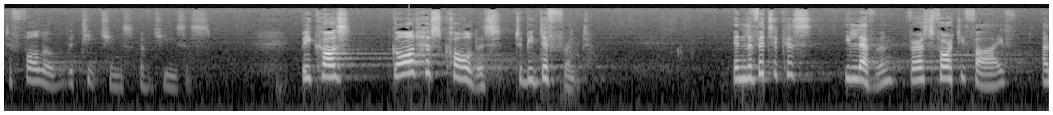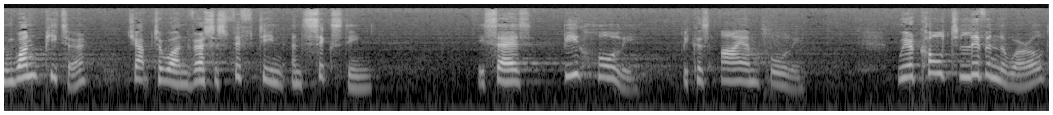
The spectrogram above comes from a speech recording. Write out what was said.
to follow the teachings of Jesus? Because God has called us to be different. In Leviticus 11, verse 45, and 1 Peter chapter 1, verses 15 and 16, he says, Be holy, because I am holy. We are called to live in the world,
